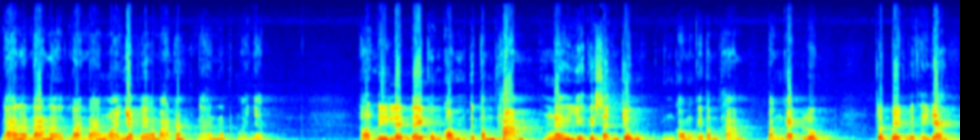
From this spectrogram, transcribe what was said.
Đá là đá là đá, đá ngoại nhập đấy các bạn ha. Đá rất ngoại nhập. Đó, đi lên đây cũng có một cái tấm thảm. Ngay giữa cái sảnh chung cũng có một cái tấm thảm bằng gạch luôn. Rất bền với thời gian.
